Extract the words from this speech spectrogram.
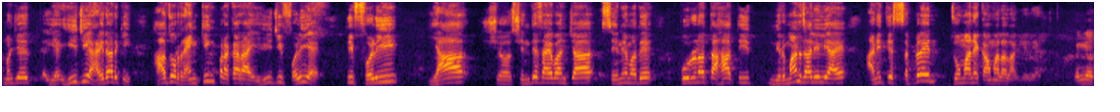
म्हणजे ही जी हायरार्की हा जो रँकिंग प्रकार आहे ही जी फळी आहे ती फळी ह्या श शिंदे साहेबांच्या सेनेमध्ये पूर्णतः ती निर्माण झालेली आहे आणि ते सगळे जोमाने कामाला लागलेले आहेत. धन्यवाद.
